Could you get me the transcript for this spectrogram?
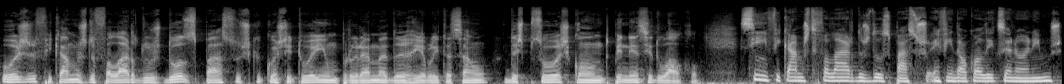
hoje ficamos de falar dos 12 passos que constituem um programa de reabilitação das pessoas com dependência do álcool. Sim, ficámos de falar dos 12 passos, enfim, de Alcoólicos Anónimos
